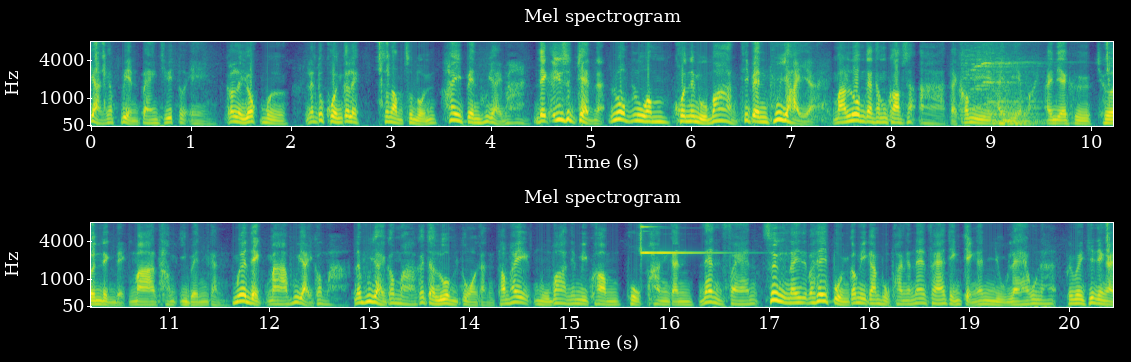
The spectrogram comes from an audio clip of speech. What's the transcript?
อยากจะเปลี่ยนแปลงชีวิตตัวเอง ก็เลยยกมือ แล้วทุกคนก็เลยสนับสนุนให้เป็นผู้ใหญ่บ้าน เด็กอายุ17น่ะรวบรวมคนในหมู่บ้านที่เป็นผู้ใหญ่อะมาร่วมกันทำความสะอาด แต่เขามีไอเดียใหม่ไอเดียคือเชิญเด็กๆมาทำอีเวนต์กัน เมื่อเด็กมาผู้ใหญ่ก็มา และผู้ใหญ่ก็มาก็จะร่วมตัวกันทำให้หมู่บ้านนี้มีความผูกพันกันแน่นแฟ้น ซึ่งในประเทศญี่ปุ่นก็มีการผูกพันกันแน่นแฟ้นเจ๋งๆกันอยู่แล้วนะฮะเพื่อนๆคิดยังไง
